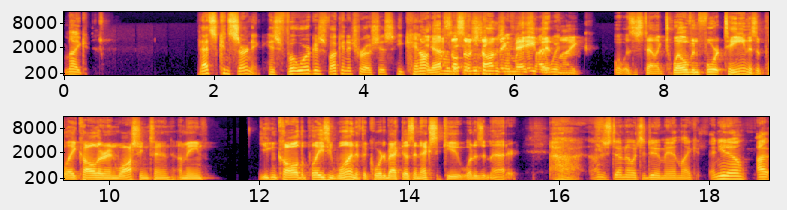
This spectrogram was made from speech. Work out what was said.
Like that's concerning. His footwork is fucking atrocious. He cannot yeah, it's also Sean McVay with wind. like what was the stat like twelve and fourteen as a play caller in Washington. I mean, you can call the plays you want if the quarterback doesn't execute. What does it matter? Ah, I just don't know what to do, man. Like, and you know, I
